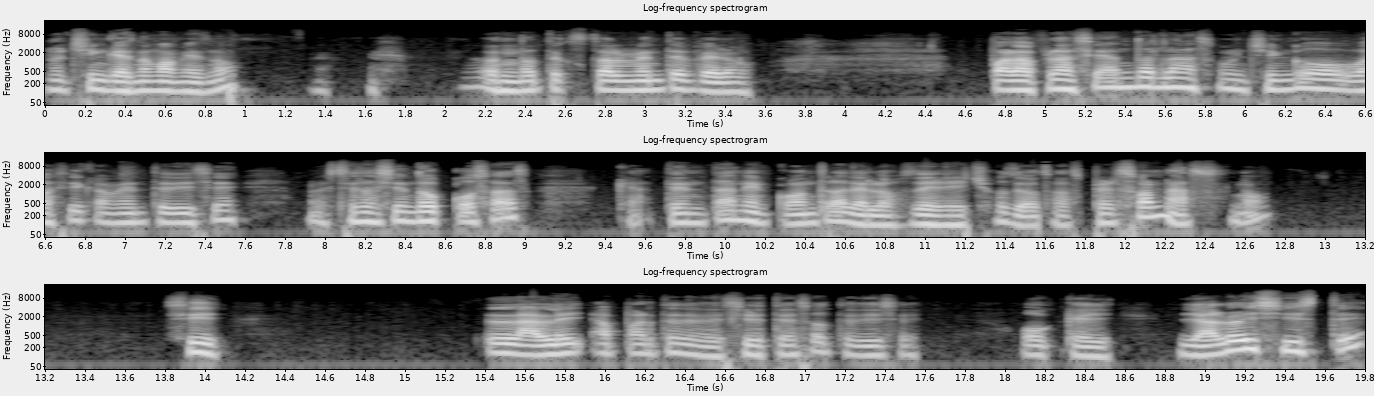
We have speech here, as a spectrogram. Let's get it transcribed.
no chingues, no mames, ¿no? no textualmente, pero parafraseándolas un chingo, básicamente dice, no estés haciendo cosas que atentan en contra de los derechos de otras personas, ¿no? Sí, la ley, aparte de decirte eso, te dice, ok, ya lo hiciste,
